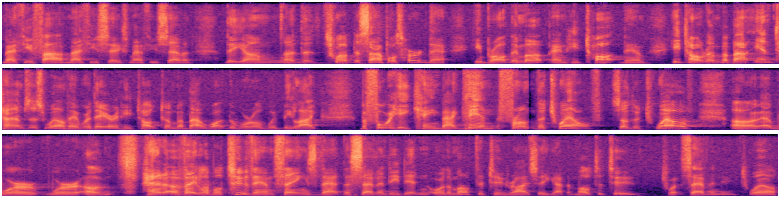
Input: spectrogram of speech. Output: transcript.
Matthew 5, Matthew 6, Matthew 7. The, um, uh, the 12 disciples heard that. He brought them up and he taught them. He taught them about end times as well. They were there and he talked to them about what the world would be like before he came back. Then from the 12. So the 12 uh, were, were uh, had available to them things that the 70 didn't or the multitude, right? So you got the multitude, 70, 12.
